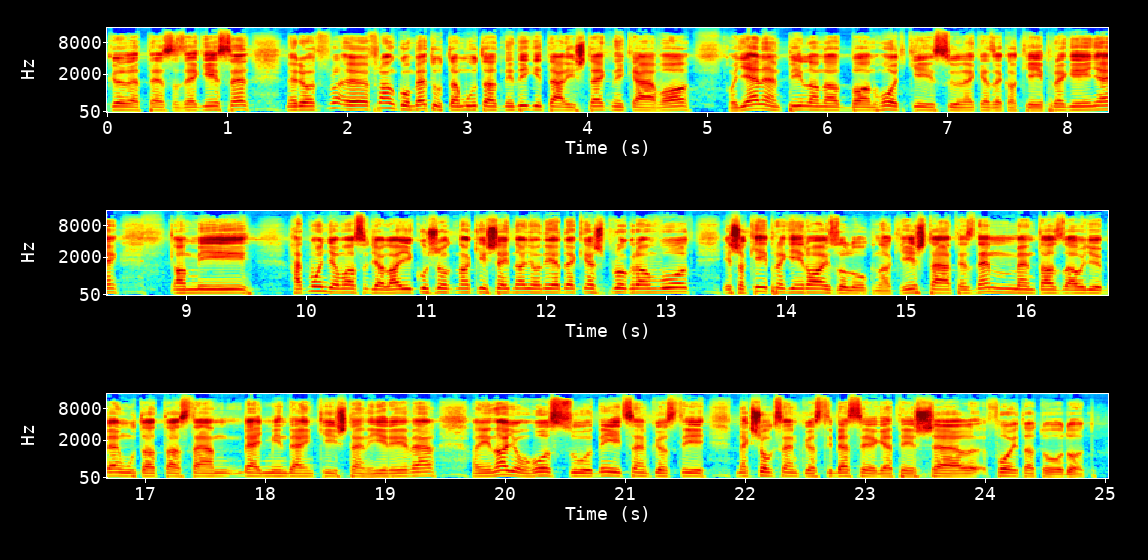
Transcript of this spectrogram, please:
követte ezt az egészet, mert ott Frankon be tudta mutatni digitális technikával, hogy jelen pillanatban hogy készülnek ezek a képregények, ami hát mondjam azt, hogy a laikusoknak is egy nagyon érdekes program volt, és a képregény rajzolóknak is, tehát ez nem ment azzal, hogy ő bemutatta, aztán megy mindenki Isten hírével, hanem nagyon hosszú, négy szemközti, meg sok szemközti beszélgetéssel folytatódott.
